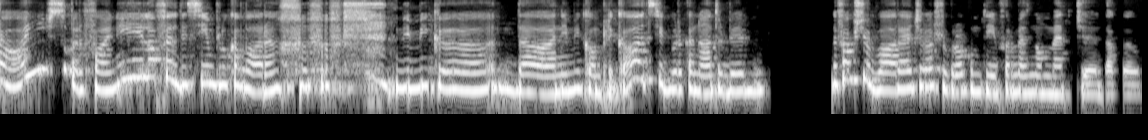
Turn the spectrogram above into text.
No, e super fain. E la fel de simplu ca vara. nimic, da, nimic complicat. Sigur că n-a trebuie... De fapt și vara e același lucru. Oricum te informezi, nu merge dacă,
